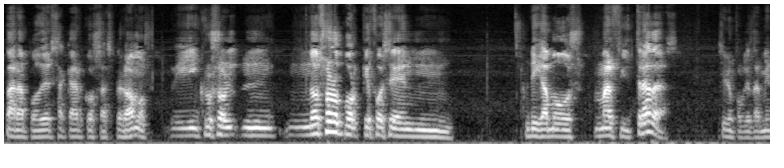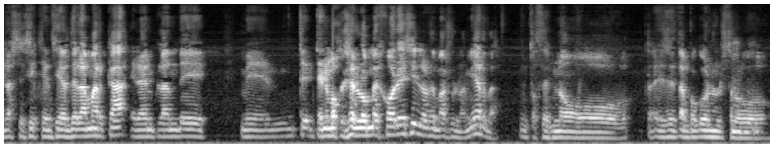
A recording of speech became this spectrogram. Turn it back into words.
para poder sacar cosas pero vamos incluso mm, no solo porque fuesen digamos mal filtradas sino porque también las exigencias de la marca era en plan de tenemos que ser los mejores y los demás una mierda. Entonces no, ese tampoco es nuestro.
